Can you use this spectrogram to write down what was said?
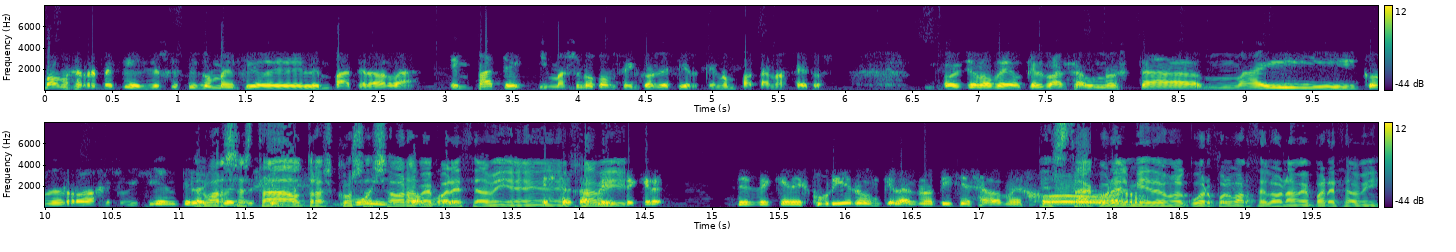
Vamos a repetir, yo es que estoy convencido del empate, la verdad. Empate y más 1,5, es decir, que no empatan a ceros. Pues yo lo veo, que el Barça aún no está ahí con el rodaje suficiente. El Barça está a otras cosas ahora, me parece a mí, ¿eh, Exactamente, Javi? creo, desde que descubrieron que las noticias a lo mejor... Está con el miedo en el cuerpo el Barcelona, me parece a mí.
